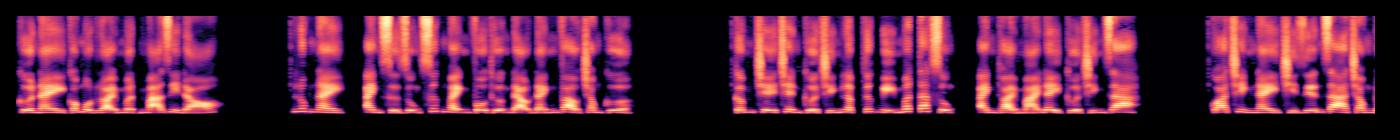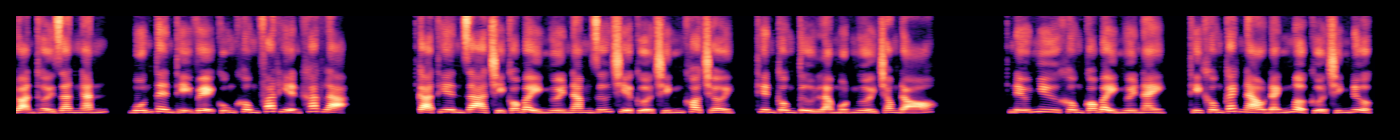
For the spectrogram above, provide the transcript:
cửa này có một loại mật mã gì đó. Lúc này, anh sử dụng sức mạnh vô thượng đạo đánh vào trong cửa. Cấm chế trên cửa chính lập tức bị mất tác dụng, anh thoải mái đẩy cửa chính ra. Quá trình này chỉ diễn ra trong đoạn thời gian ngắn, bốn tên thị vệ cũng không phát hiện khác lạ. Cả thiên gia chỉ có bảy người nam giữ chìa cửa chính kho trời, thiên công tử là một người trong đó. Nếu như không có bảy người này, thì không cách nào đánh mở cửa chính được.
